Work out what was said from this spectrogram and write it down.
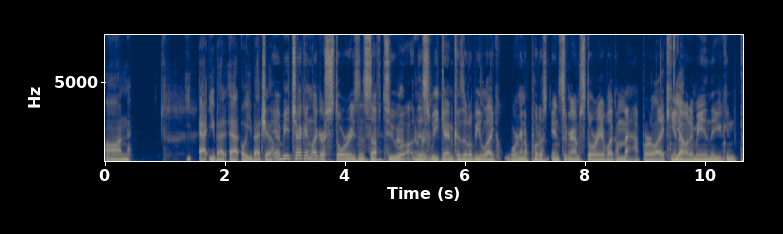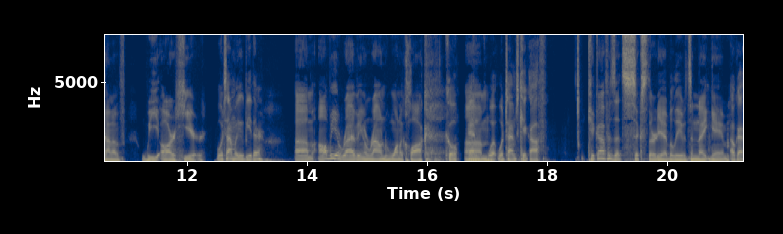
on at you bet at oh you betcha. And be checking like our stories and stuff too uh, this weekend because it'll be like we're gonna put an Instagram story of like a map or like you Yep. know what I mean that you can kind of we are here. What time will you be there? Um, I'll be arriving around one o'clock. Cool. And Um, what what time's kickoff? Kickoff is at six thirty, I believe. It's a night game. Okay.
